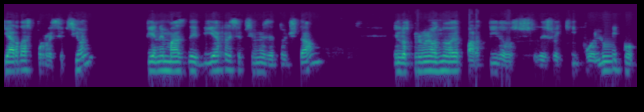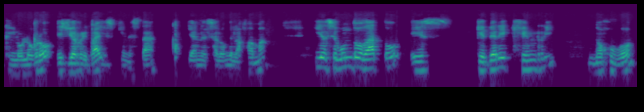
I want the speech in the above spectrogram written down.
yardas por recepción, tiene más de 10 recepciones de touchdown. En los primeros nueve partidos de su equipo, el único que lo logró es Jerry Rice, quien está ya en el Salón de la Fama. Y el segundo dato es que Derek Henry no jugó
